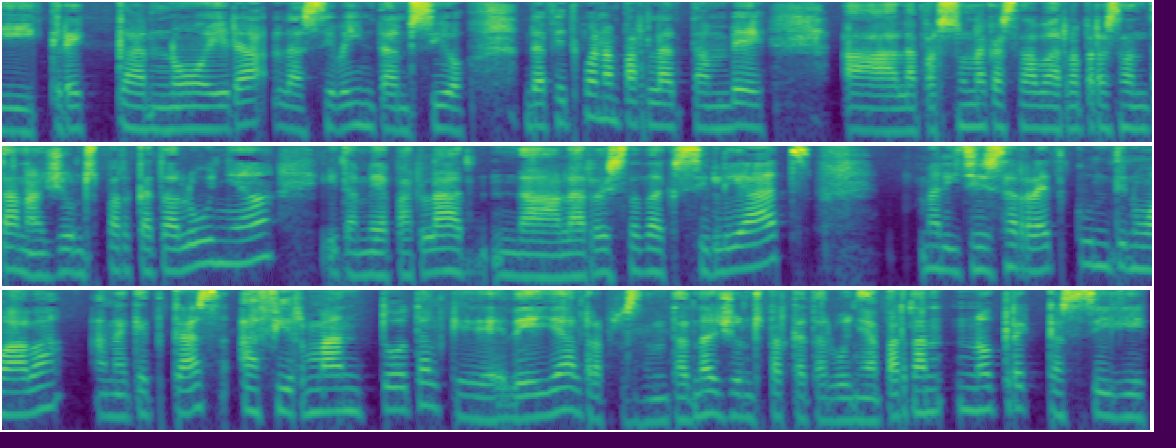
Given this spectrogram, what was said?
i crec que no era la seva intenció. De fet, quan ha parlat també a la persona que estava representant a Junts per Catalunya i també ha parlat de la resta d'exiliats, Meritxell Serret continuava, en aquest cas, afirmant tot el que deia el representant de Junts per Catalunya. Per tant, no crec que sigui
